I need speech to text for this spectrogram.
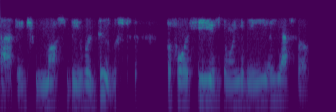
package must be reduced before he is going to be a yes vote.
